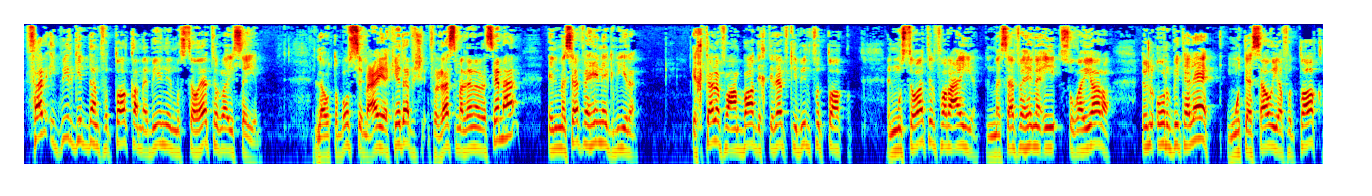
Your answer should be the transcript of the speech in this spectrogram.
فرق كبير جدا في الطاقه ما بين المستويات الرئيسيه. لو تبص معايا كده في الرسمه اللي أنا راسمها المسافه هنا كبيره. اختلفوا عن بعض اختلاف كبير في الطاقه. المستويات الفرعيه المسافه هنا إيه؟ صغيره. الأوربيتالات متساوية في الطاقة.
